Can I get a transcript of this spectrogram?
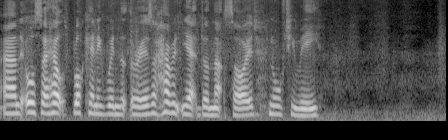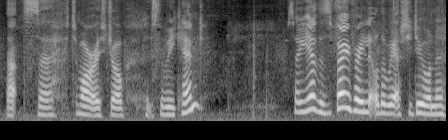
and it also helps block any wind that there is. I haven't yet done that side, naughty me. That's uh, tomorrow's job, it's the weekend. So yeah, there's very, very little that we actually do on a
